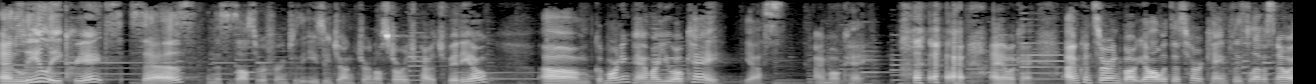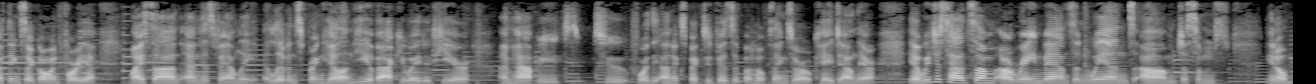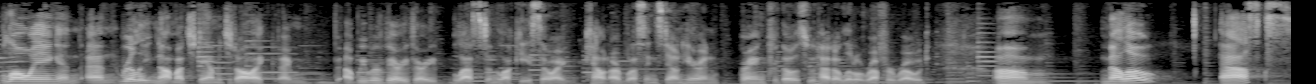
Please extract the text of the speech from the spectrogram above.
And Lily Creates says, and this is also referring to the Easy Junk Journal storage pouch video. Um, Good morning, Pam. Are you okay? Yes, I'm okay. I am okay. I'm concerned about y'all with this hurricane. Please let us know how things are going for you. My son and his family live in Spring Hill, and he evacuated here. I'm happy to for the unexpected visit, but hope things are okay down there. Yeah, we just had some uh, rain bands and wind, um, just some, you know, blowing, and and really not much damage at all. I, I'm, uh, we were very very blessed and lucky, so I count our blessings down here and praying for those who had a little rougher road. Um, Mello asks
